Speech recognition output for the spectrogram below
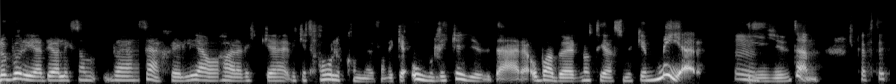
då började jag liksom börja särskilja och höra vilka, vilket håll kommer ifrån, vilka olika ljud det är och bara började notera så mycket mer mm. i ljuden. Häftigt.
